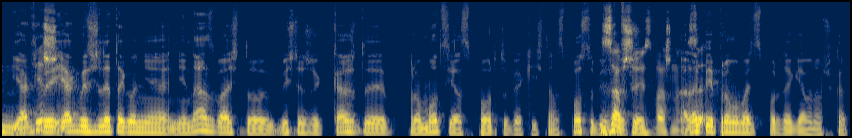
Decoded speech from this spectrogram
Mm, jakby, wiesz- jakby źle tego nie, nie nazwać, to myślę, że każda promocja sportu w jakiś tam sposób jest zawsze lepsza. jest ważna. A lepiej promować sport, jak ja bym na przykład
